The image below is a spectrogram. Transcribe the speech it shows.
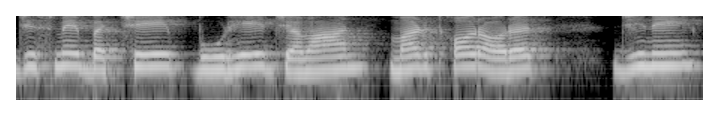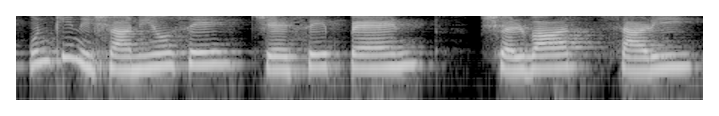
जिसमें बच्चे, बूढ़े, जवान, मर्द और औरत, जिन्हें उनकी निशानियों से जैसे पैंट, शलवार, साड़ी,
